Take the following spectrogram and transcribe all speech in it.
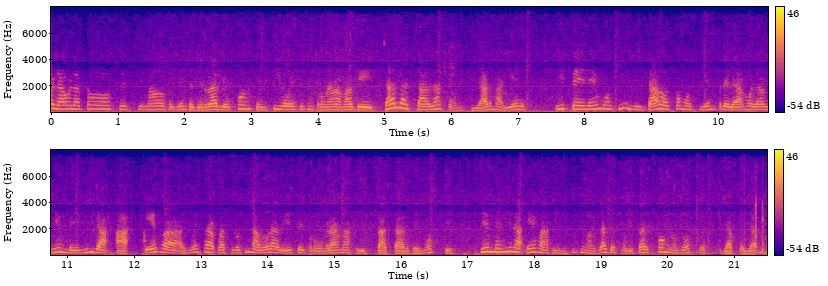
Hola, hola a todos, estimados oyentes de Radio Consentido. Este es un programa más de Chala Chala con Ciar Mariel. Y tenemos invitados, como siempre, le damos la bienvenida a Eva, nuestra patrocinadora de este programa esta tarde noche. Bienvenida Eva y muchísimas gracias por estar con nosotros y apoyarnos.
